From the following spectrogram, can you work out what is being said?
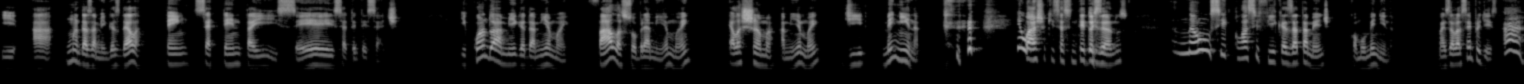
e a uma das amigas dela tem 76, 77. E quando a amiga da minha mãe fala sobre a minha mãe, ela chama a minha mãe de menina. Eu acho que 62 anos não se classifica exatamente como menina. Mas ela sempre diz: Ah,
